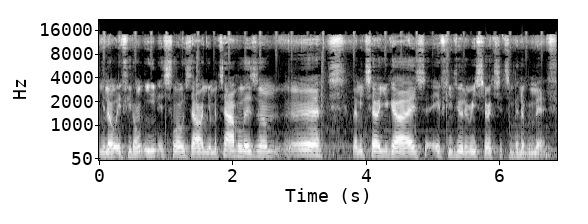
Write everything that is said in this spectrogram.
you know, if you don't eat, it slows down your metabolism. Eh, let me tell you guys, if you do the research, it's a bit of a myth.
